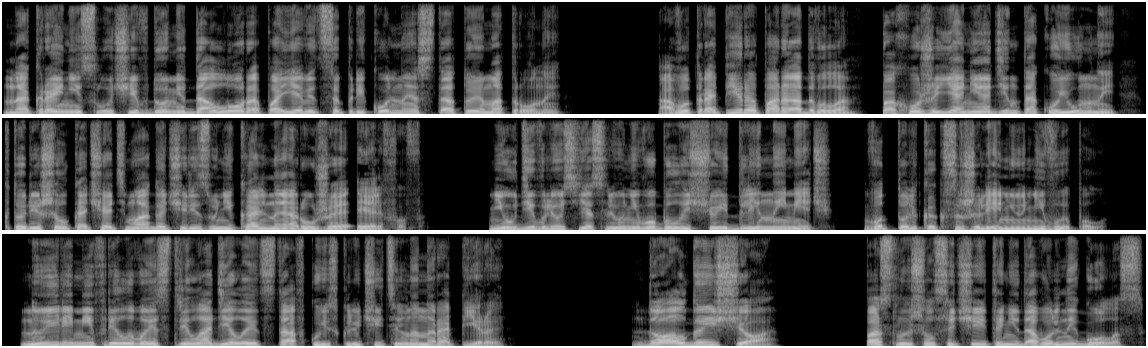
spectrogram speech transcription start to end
На крайний случай в доме Даллора появится прикольная статуя Матроны. А вот рапира порадовала. Похоже, я не один такой умный, кто решил качать мага через уникальное оружие эльфов. Не удивлюсь, если у него был еще и длинный меч, вот только, к сожалению, не выпал. Ну или мифриловая стрела делает ставку исключительно на рапиры. «Долго еще?» Послышался чей-то недовольный голос.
